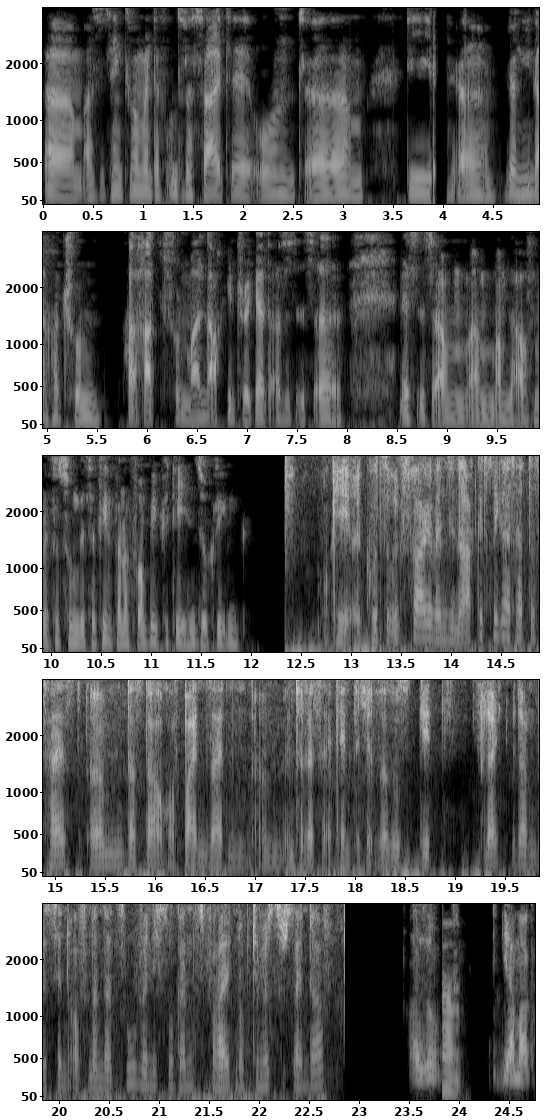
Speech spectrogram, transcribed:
Ähm, also es hängt im Moment auf unserer Seite und ähm, die äh, Janina hat schon hat schon mal nachgetriggert. Also es ist äh, es ist am, am, am Laufen. Wir versuchen das auf jeden Fall noch vom BPT hinzukriegen. Okay, äh, kurze Rückfrage, wenn sie nachgetriggert hat, das heißt, ähm, dass da auch auf beiden Seiten ähm, Interesse erkenntlich ist. Also es geht vielleicht wieder ein bisschen aufeinander zu, wenn ich so ganz verhalten optimistisch sein darf. Also, ähm, ja, Marc.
